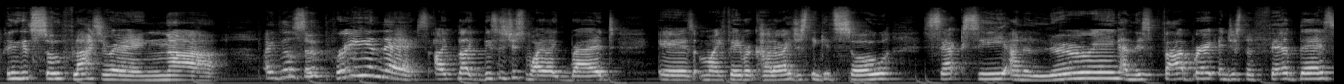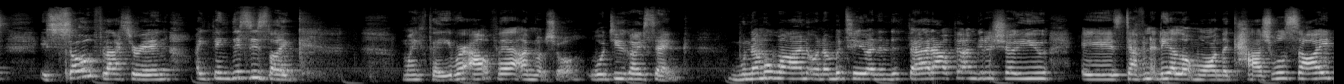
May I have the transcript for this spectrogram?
I think it's so flattering. I feel so pretty in this. I like, this is just why like red is my favorite color. I just think it's so sexy and alluring and this fabric and just the fit of this is so flattering. I think this is like my favorite outfit. I'm not sure. What do you guys think? Number one or number two and then the third outfit I'm gonna show you is definitely a lot more on the casual side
